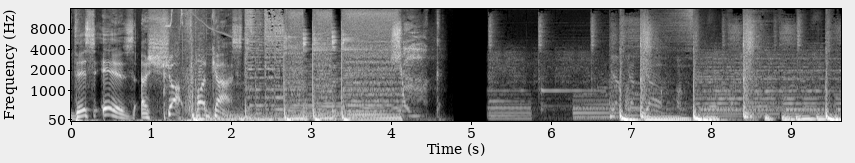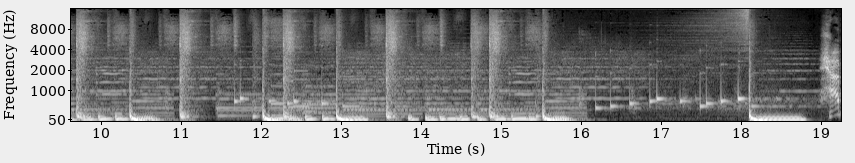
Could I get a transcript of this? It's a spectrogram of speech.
This is a Shock Podcast.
